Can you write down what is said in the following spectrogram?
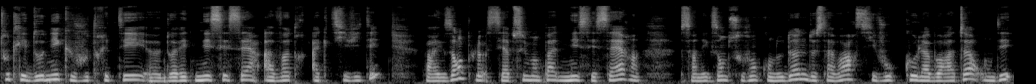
Toutes les données que vous traitez euh, doivent être nécessaires à votre activité. Par exemple, c'est absolument pas nécessaire, c'est un exemple souvent qu'on nous donne, de savoir si vos collaborateurs ont des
